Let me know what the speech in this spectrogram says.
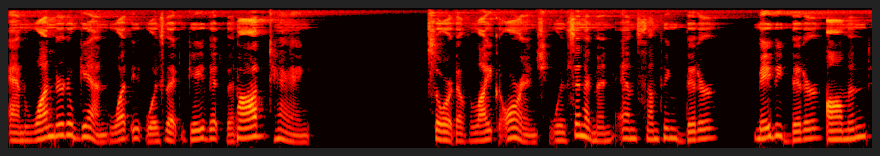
and wondered again what it was that gave it that odd tang. Sort of like orange with cinnamon and something bitter, maybe bitter almond.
